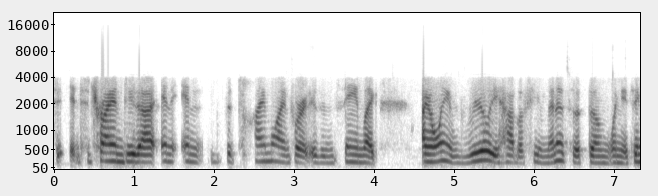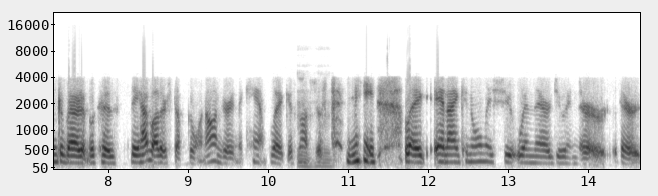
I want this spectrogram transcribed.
to, to try and do that and, and the timeline for it is insane. Like I only really have a few minutes with them when you think about it because they have other stuff going on during the camp. Like it's not mm-hmm. just me. Like and I can only shoot when they're doing their their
